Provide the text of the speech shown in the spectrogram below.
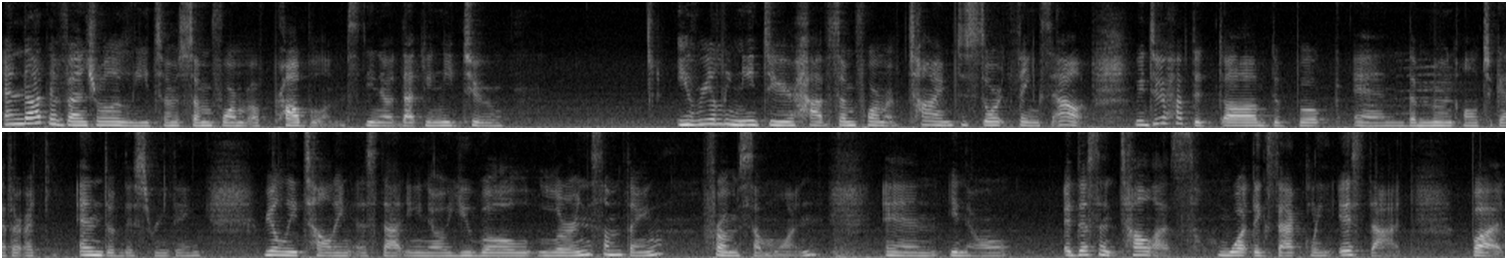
and that eventually leads to some form of problems you know that you need to you really need to have some form of time to sort things out. We do have the dog, the book, and the moon all together at the end of this reading, really telling us that, you know, you will learn something from someone, and, you know, it doesn't tell us what exactly is that, but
